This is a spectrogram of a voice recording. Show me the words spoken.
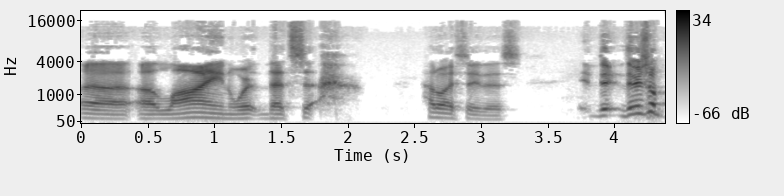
uh, a line where that's how do I say this? There's a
